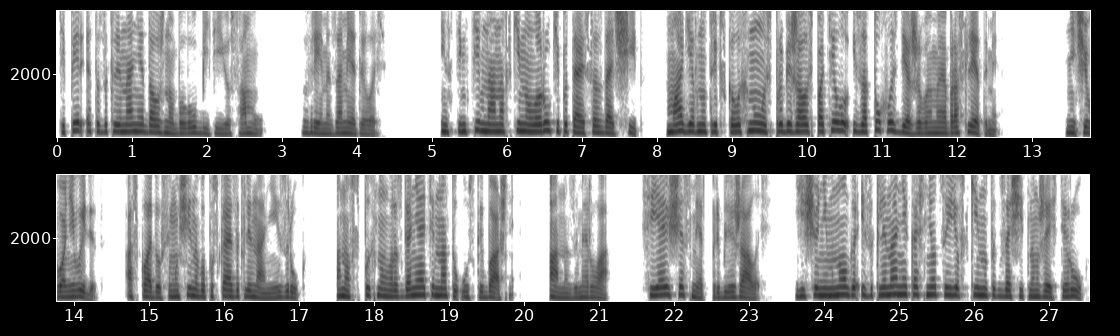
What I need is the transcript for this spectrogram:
Теперь это заклинание должно было убить ее саму. Время замедлилось. Инстинктивно она вскинула руки, пытаясь создать щит. Магия внутри всколыхнулась, пробежалась по телу и затухла, сдерживаемая браслетами. «Ничего не выйдет», — осклабился мужчина, выпуская заклинание из рук. Оно вспыхнуло, разгоняя темноту узкой башни. Анна замерла. Сияющая смерть приближалась. Еще немного, и заклинание коснется ее вскинутых в защитном жесте рук.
